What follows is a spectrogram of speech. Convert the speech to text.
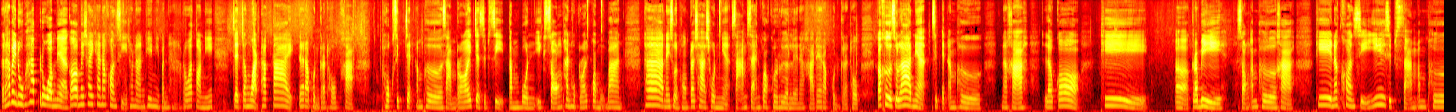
แต่ถ้าไปดูภาพรวมเนี่ยก็ไม่ใช่แค่นครศรีเท่านั้นที่มีปัญหา เพราะว่าตอนนี้ 7 จังหวัดภาคใต้ได้รับผลกระทบค่ะ 67 อำเภอ 374 ตำบล อีก 2,600 กว่าหมู่บ้าน ถ้าในส่วนของประชาชนเนี่ย300,000กว่าครัวเรือนเลยนะคะ ได้รับผลกระทบ ก็คือสุราษฎร์เนี่ย 11 อำเภอ นะคะ แล้วก็ที่กระบี่ 2 อำเภอค่ะ ที่นครศรี23 อำเภอ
